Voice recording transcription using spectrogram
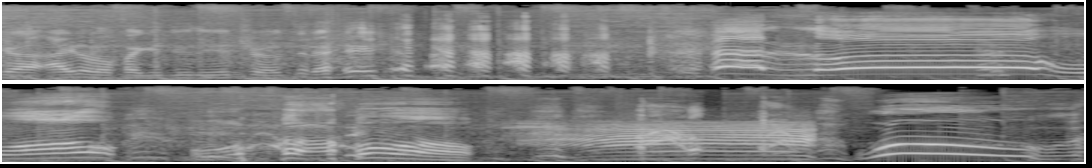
god. I don't know if I can do the intro today. Hello. Whoa. Whoa. Whoa. Woo.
